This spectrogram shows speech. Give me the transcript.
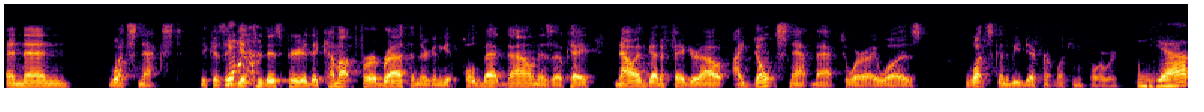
and then what's next because they yeah. get through this period they come up for a breath and they're going to get pulled back down as okay now i've got to figure out i don't snap back to where i was what's going to be different looking forward. Yeah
